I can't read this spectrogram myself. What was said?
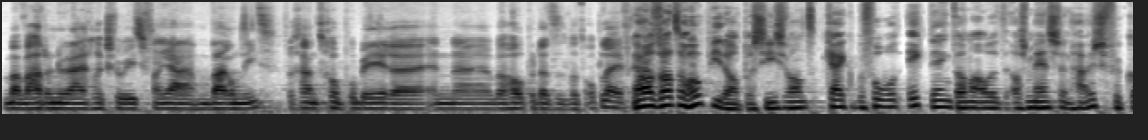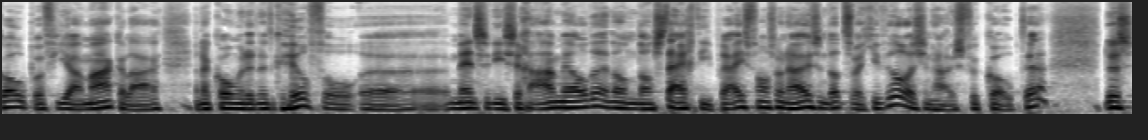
maar we hadden nu eigenlijk zoiets van, ja, waarom niet? We gaan het gewoon proberen en uh, we hopen dat het wat oplevert. En wat, wat hoop je dan precies? Want kijk, bijvoorbeeld, ik denk dan altijd... als mensen een huis verkopen via een makelaar... en dan komen er natuurlijk heel veel uh, mensen die zich aanmelden... en dan, dan stijgt die prijs van zo'n huis. En dat is wat je wil als je een huis verkoopt. Hè? Dus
